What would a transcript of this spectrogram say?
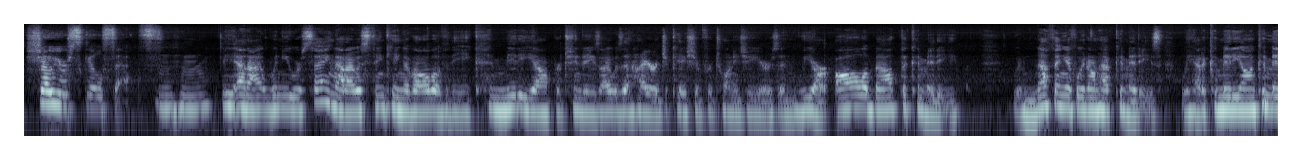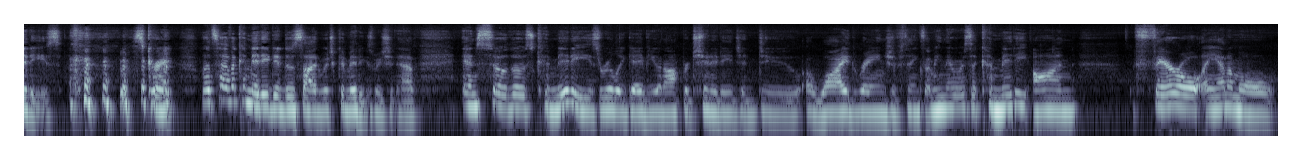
show your skill sets. Mm-hmm. Yeah, and I, when you were saying that, I was thinking of all of the committee opportunities. I was in higher education for 22 years, and we are all about the committee. We have nothing if we don't have committees. We had a committee on committees. it's great. Let's have a committee to decide which committees we should have. And so those committees really gave you an opportunity to do a wide range of things. I mean, there was a committee on feral animal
